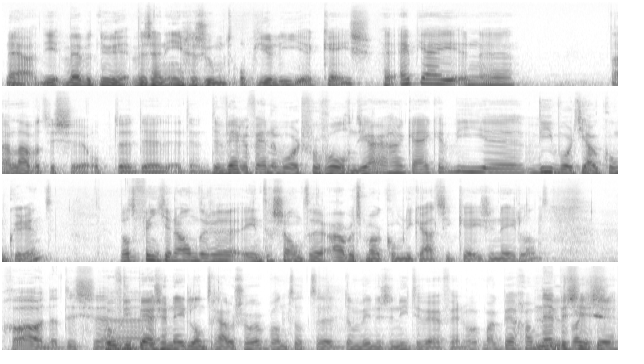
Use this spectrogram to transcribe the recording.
nou ja, we, hebben het nu, we zijn ingezoomd op jullie eh, case. He- Heb jij een. eh, nou, laten we het eens eh, op de, de, de, de werf en award voor volgend jaar gaan kijken. Wie, wie wordt jouw concurrent? Wat vind je een andere interessante arbeidsmarktcommunicatie case in Nederland? Goh, dat is... eh, Hoeft niet per se Nederland trouwens hoor, want dat, dan winnen ze niet de werf en hoor. Maar ik ben gewoon Nee, benieuwd wat, je,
